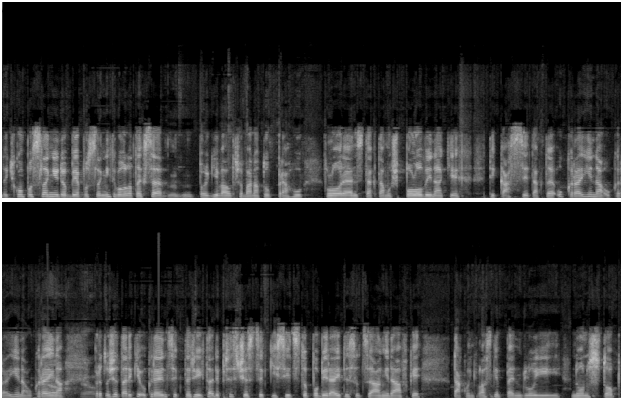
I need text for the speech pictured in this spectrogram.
teď v poslední době, posledních dvou letech se podíval třeba na tu Prahu, Florence, tak tam už polovina těch, ty kasy, tak to je Ukrajina, Ukrajina, Ukrajina, jo, jo. protože tady ti Ukrajinci, kteří jich tady přes 600 tisíc to pobírají ty sociální dávky, tak oni vlastně pendlují non-stop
